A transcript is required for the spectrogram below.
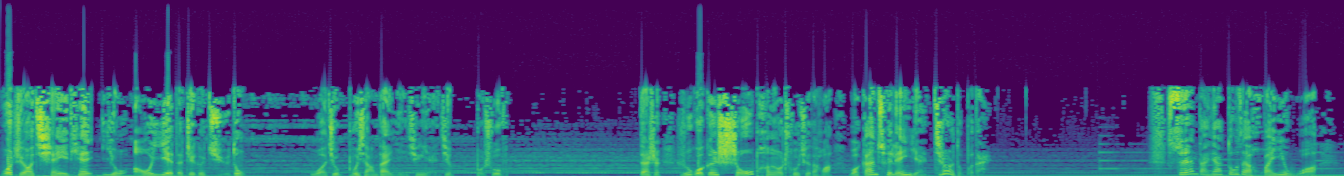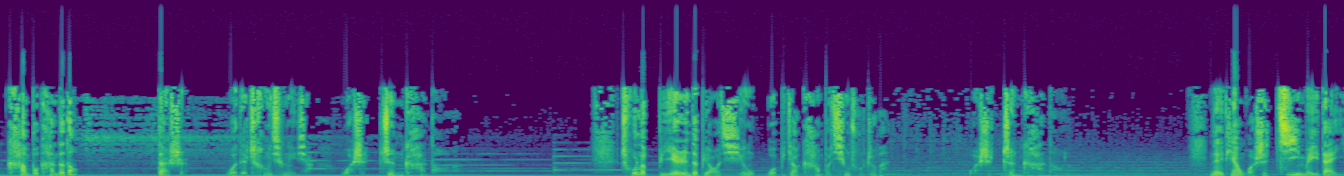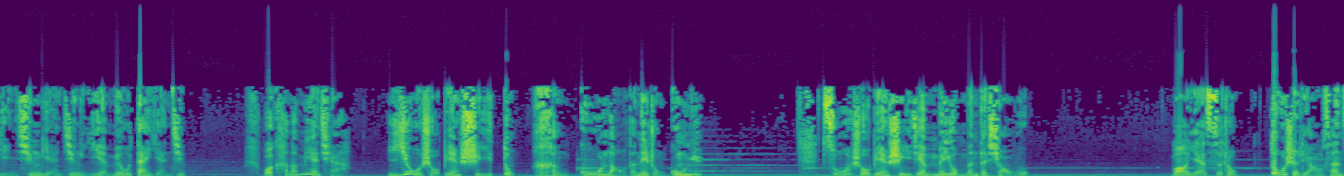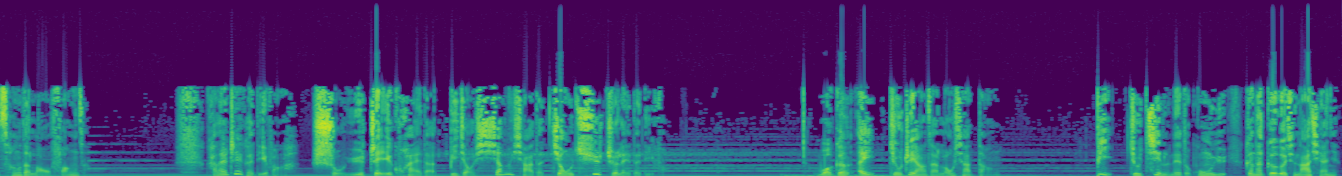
我只要前一天有熬夜的这个举动，我就不想戴隐形眼镜，不舒服。但是如果跟熟朋友出去的话，我干脆连眼镜都不戴。虽然大家都在怀疑我看不看得到，但是我得澄清一下，我是真看到了。除了别人的表情我比较看不清楚之外，我是真看到了。那天我是既没戴隐形眼镜，也没有戴眼镜。我看到面前啊，右手边是一栋很古老的那种公寓，左手边是一间没有门的小屋。望眼四周都是两三层的老房子，看来这个地方啊，属于这一块的比较乡下的郊区之类的地方。我跟 A 就这样在楼下等，B 就进了那栋公寓，跟他哥哥去拿钱去。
